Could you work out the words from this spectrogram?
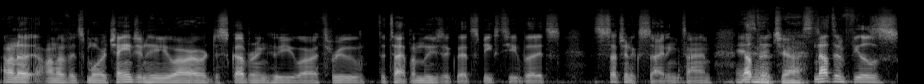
I don't know. I don't know if it's more changing who you are or discovering who you are through the type of music that speaks to you. But it's, it's such an exciting time. Isn't nothing just? nothing feels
